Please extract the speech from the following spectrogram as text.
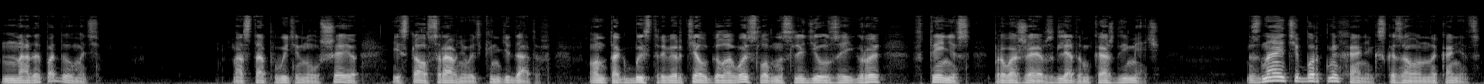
Надо подумать. Остап вытянул шею и стал сравнивать кандидатов. Он так быстро вертел головой, словно следил за игрой в теннис, провожая взглядом каждый мяч. «Знаете, бортмеханик», — сказал он наконец,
